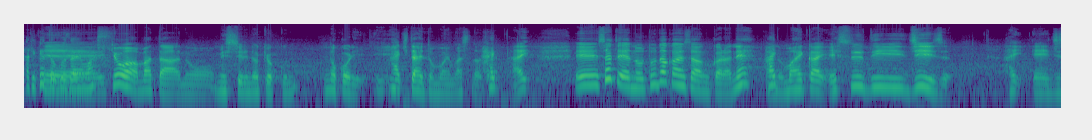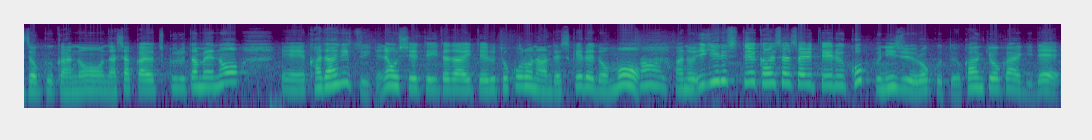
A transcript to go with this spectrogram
ありがとうございます。今日はまたあのミスチルの曲残りいきたいと思いますので、はい、はい、えー、さてあの戸中さんからね、はい、あの毎回 SDGs はい、えー、持続可能な社会を作るための、えー、課題についてね教えていただいているところなんですけれども、はい、あのイギリスで開催されている COP26 という環境会議で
